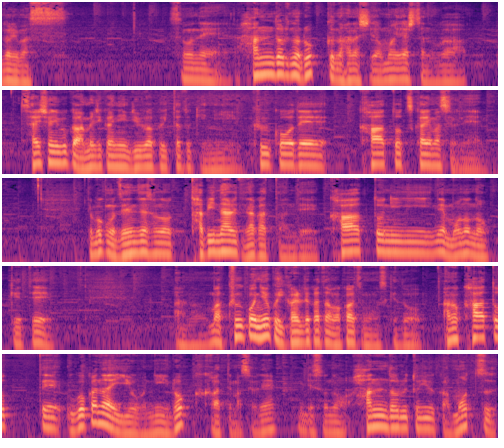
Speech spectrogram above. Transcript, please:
乗ります。そのねハンドルのロックの話で思い出したのが最初に僕はアメリカに留学行った時に空港でカート使いますよね。で僕も全然その旅慣れてなかったんでカートにね物乗っけてあの、まあ、空港によく行かれる方は分かると思うんですけどあのカートって動かないようにロックかかってますよね。でそのハンドルというか持つ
